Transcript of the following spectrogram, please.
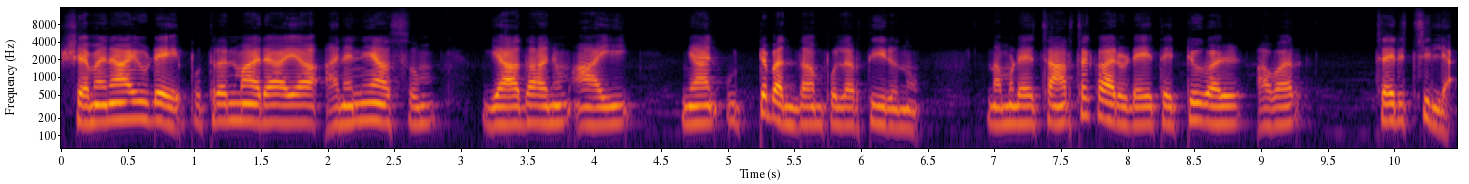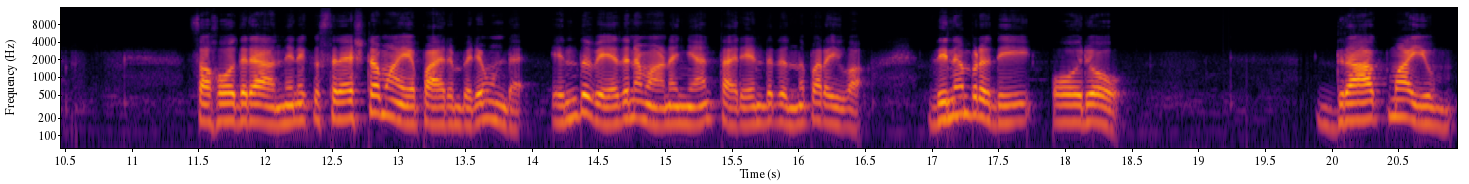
ഷെമനായുടെ പുത്രന്മാരായ അനന്യാസും യാദാനും ആയി. ഞാൻ ഉറ്റ ബന്ധം പുലർത്തിയിരുന്നു. നമ്മുടെ ചാർച്ചക്കാരുടെ തെറ്റുകൾ അവർ ചരിച്ചില്ല. സഹോദര നിനക്ക് ശ്രേഷ്ഠമായ പാരമ്പര്യമുണ്ട്. എന്ത് വേതനമാണ് ഞാൻ തരേണ്ടതെന്ന് പറയുക. ദിനംപ്രതി ഓരോ ദ്രാഗ്മയും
